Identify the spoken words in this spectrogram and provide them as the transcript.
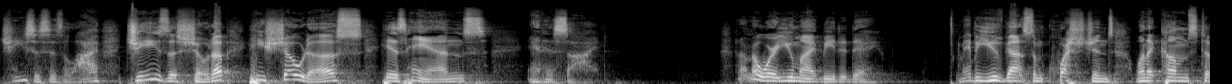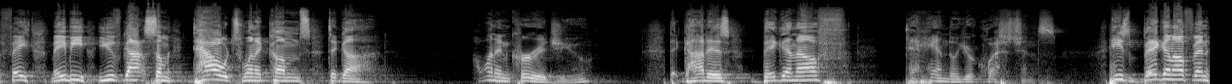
Jesus is alive. Jesus showed up. He showed us his hands and his side. I don't know where you might be today. Maybe you've got some questions when it comes to faith. Maybe you've got some doubts when it comes to God. I want to encourage you that God is big enough to handle your questions. He's big enough and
